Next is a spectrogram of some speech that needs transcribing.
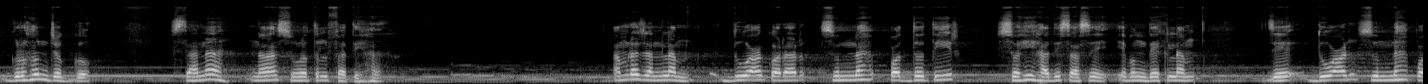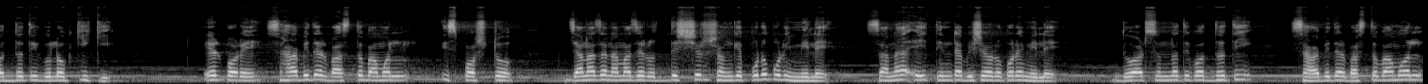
গ্রহণযোগ্য? সানা না সুরতুল ফাতিহা? আমরা জানলাম দোয়া করার সুন্নাহ পদ্ধতির সহি হাদিস আছে এবং দেখলাম যে দোয়ার সুন্নাহ পদ্ধতিগুলো কি কি। এরপরে সাহাবিদের বাস্তব আমল স্পষ্ট। জানাজা নামাজের উদ্দেশ্যের সঙ্গে পুরোপুরি মিলে। সানা এই তিনটা বিষয়ের ওপরে মিলে। দোয়ার সুন্নতি পদ্ধতি সাহাবিদের বাস্তব আমল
